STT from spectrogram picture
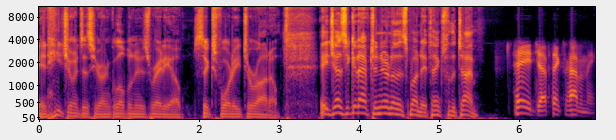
and he joins us here on Global News Radio, 640 Toronto. Hey, Jesse, good afternoon on this Monday. Thanks for the time. Hey, Jeff. Thanks for having me.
